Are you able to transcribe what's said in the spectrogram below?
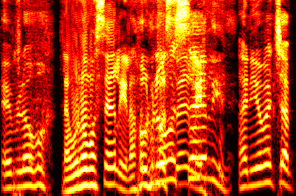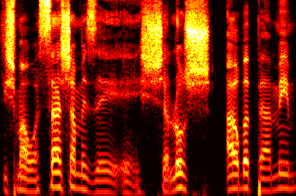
הם לא... למה הוא לא מוסר לי? למה הוא לא מוסר לי? אני עומד שם, תשמע, הוא עשה שם איזה אה, שלוש, ארבע פעמים.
